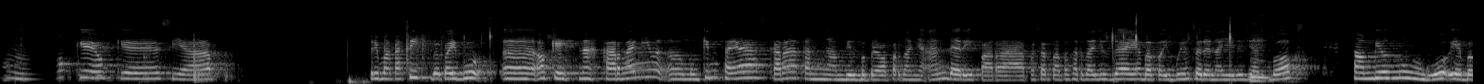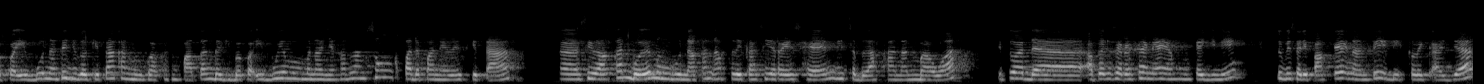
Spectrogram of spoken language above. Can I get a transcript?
Hmm, oke oke siap. Terima kasih Bapak Ibu. Uh, Oke, okay. nah karena ini uh, mungkin saya sekarang akan mengambil beberapa pertanyaan dari para peserta-peserta juga ya Bapak Ibu yang sudah nanya di chat box. Hmm sambil nunggu ya Bapak Ibu, nanti juga kita akan membuka kesempatan bagi Bapak Ibu yang mau menanyakan langsung kepada panelis kita. Uh, silakan boleh menggunakan aplikasi raise hand di sebelah kanan bawah. Itu ada aplikasi raise hand ya yang kayak gini. Itu bisa dipakai nanti diklik aja.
